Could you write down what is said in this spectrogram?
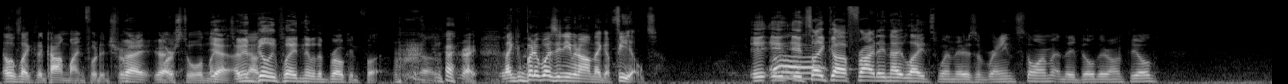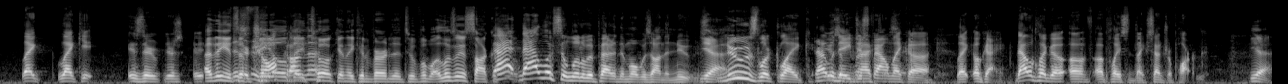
That looked like the combine footage from Right, right. Barstool. In like yeah, I mean Billy played in it with a broken foot. Uh, right. Like, but it wasn't even on like a field. it, it, it's like uh, Friday Night Lights when there's a rainstorm and they build their own field. Like, like it is there? There's. I think it's a there chalk field they that? took and they converted it to a football. It looks like a soccer. That field. that looks a little bit better than what was on the news. Yeah. The news looked like That was they a just found like a like okay that looked like a, a, a place in like Central Park. yeah.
